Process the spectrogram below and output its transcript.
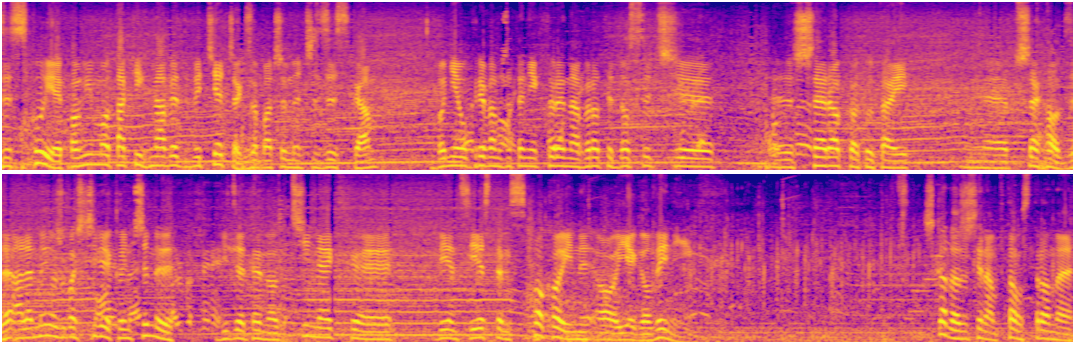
zyskuje, pomimo takich nawet wycieczek. Zobaczymy, czy zyskam, bo nie ukrywam, że te niektóre nawroty dosyć e, szeroko tutaj przechodzę, ale my już właściwie kończymy, widzę ten odcinek, więc jestem spokojny o jego wynik. Szkoda, że się nam w tą stronę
